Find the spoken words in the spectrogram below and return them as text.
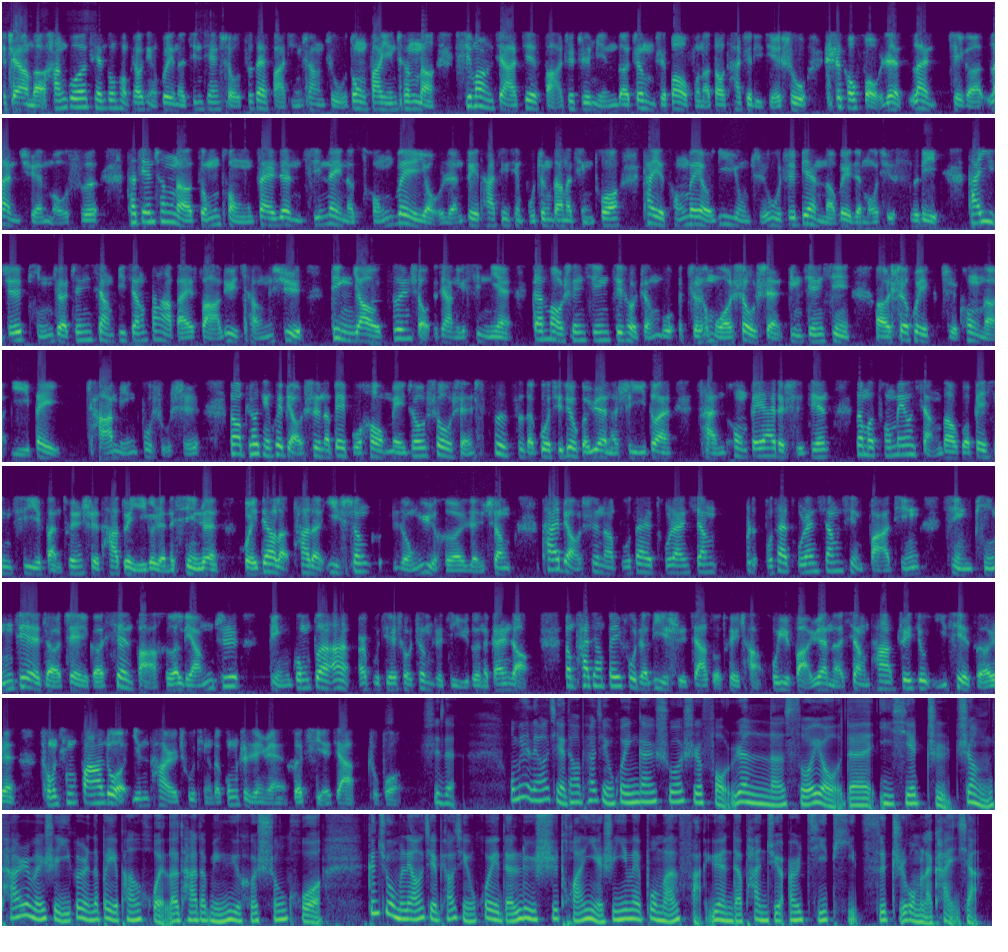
是这样的，韩国前总统朴槿惠呢，今天首次在法庭上主动发言称呢，希望假借法治之名的政治报复呢，到他这里结束，矢口否认滥这个滥权谋私。他坚称呢，总统在任期内呢，从未有人对他进行不正当的请托，他也从没有利用职务之便呢，为人谋取私利。他一直凭着真相必将大白、法律程序定要遵守的这样的一个信念，甘冒身心接受折磨、折磨、受审，并坚信呃社会指控呢。已被查明不属实。那么朴槿惠表示呢，被捕后每周受审四次的过去六个月呢，是一段惨痛悲哀的时间。那么从没有想到过背信弃义、反吞噬他对一个人的信任，毁掉了他的一生荣誉和人生。他还表示呢，不再突然相不不再突然相信法庭仅凭借着这个宪法和良知。秉公断案，而不接受政治及舆论的干扰。那么他将背负着历史枷锁退场，呼吁法院呢向他追究一切责任，从轻发落因他而出庭的公职人员和企业家。主播是的，我们也了解到，朴槿惠应该说是否认了所有的一些指证，他认为是一个人的背叛毁了他的名誉和生活。根据我们了解，朴槿惠的律师团也是因为不满法院的判决而集体辞职。我们来看一下。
